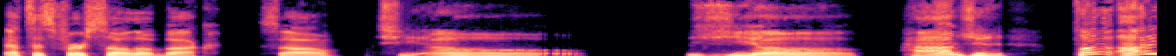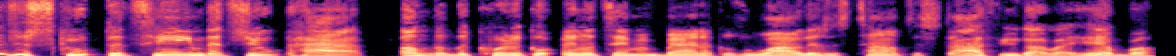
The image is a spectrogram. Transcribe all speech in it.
That's his first solo book. So yo, yo, how did you, talk, how did you scoop the team that you have under the critical entertainment banner? Because, wow, this is talented staff you got right here, bro.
